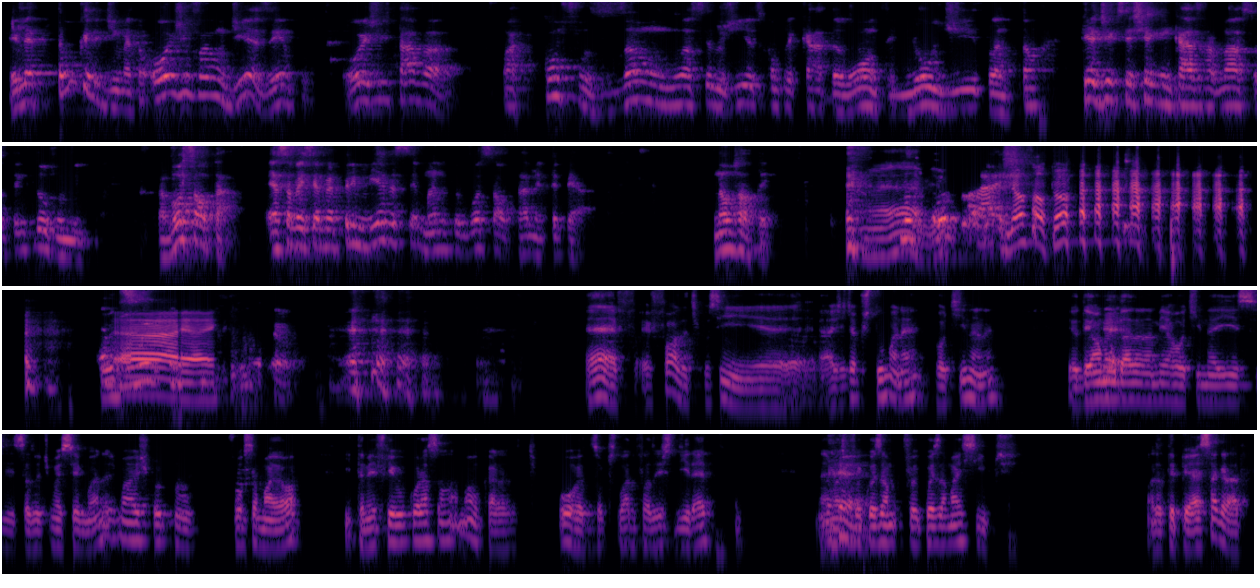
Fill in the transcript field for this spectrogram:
Ele é tão queridinho, mas tão... hoje foi um dia exemplo. Hoje estava uma confusão, umas cirurgias complicadas ontem, de plantão. Aquele dia que você chega em casa e fala, nossa, eu tenho que dormir. Mas vou saltar. Essa vai ser a minha primeira semana que eu vou saltar minha TPA. Não saltei. É, não, não saltou? ai, ai. É, é foda, tipo assim, é, a gente acostuma, né? Rotina, né? Eu dei uma é. mudada na minha rotina aí esse, essas últimas semanas, mas foi por força maior e também fiquei com o coração na mão, cara. Tipo, porra, sou acostumado a fazer isso direto, né? Mas foi coisa, foi coisa mais simples. Mas a TPA é sagrada.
